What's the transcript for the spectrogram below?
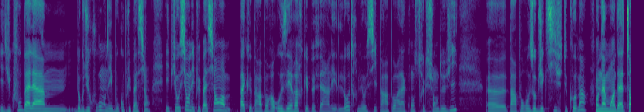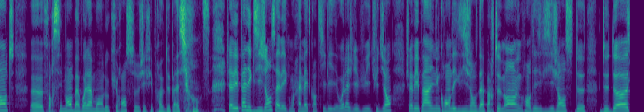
Et du coup, bah, la, hum, donc du coup, on est beaucoup plus patient. Et puis aussi, on est plus patient, pas que par rapport aux erreurs que peut faire l'autre, mais aussi par rapport à la construction de vie. Euh, par rapport aux objectifs du commun. On a moins d'attentes, euh, forcément. Bah voilà, moi en l'occurrence, euh, j'ai fait preuve de patience. J'avais pas d'exigence avec Mohamed quand il est, voilà, je l'ai vu étudiant. J'avais pas une grande exigence d'appartement, une grande exigence de de dot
